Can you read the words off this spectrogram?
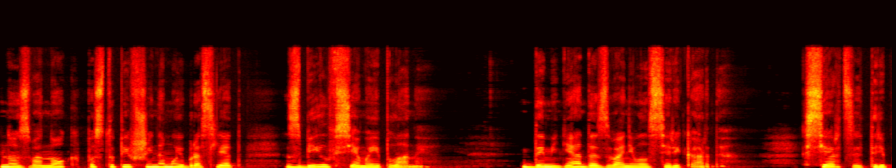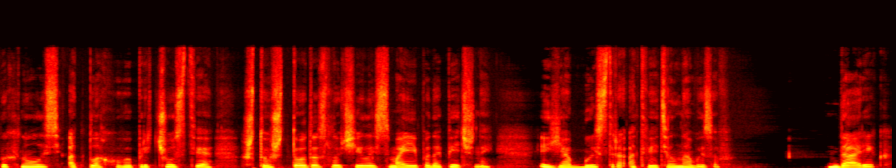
но звонок, поступивший на мой браслет, сбил все мои планы. До меня дозванивался Рикардо. Сердце трепыхнулось от плохого предчувствия, что что-то случилось с моей подопечной, и я быстро ответил на вызов. «Да, Рик?»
